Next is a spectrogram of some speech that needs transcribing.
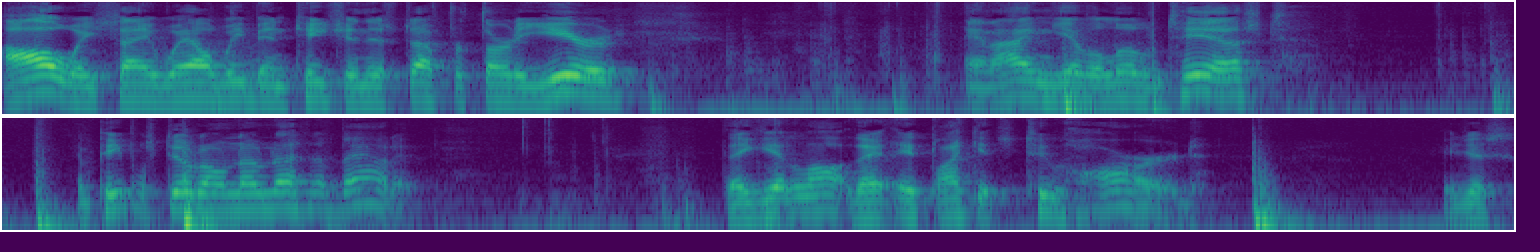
I always say, well, we've been teaching this stuff for 30 years, and I can give a little test, and people still don't know nothing about it. They get lost. It's like it's too hard. It just.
